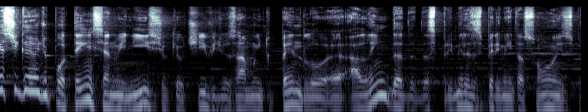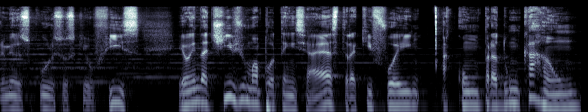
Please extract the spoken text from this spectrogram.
Este ganho de potência no início que eu tive de usar muito pêndulo, eh, além da, das primeiras experimentações, os primeiros cursos que eu fiz, eu ainda tive uma potência extra que foi a compra de um carrão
